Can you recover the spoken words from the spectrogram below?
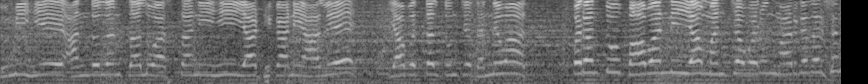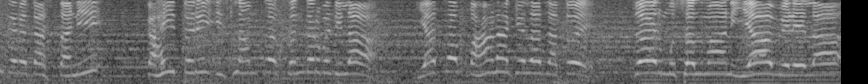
तुम्ही हे आंदोलन चालू असतानाही या ठिकाणी आले याबद्दल तुमचे धन्यवाद. परंतु बाबांनी या मंचावरून मार्गदर्शन करत असताना काहीतरी इस्लामचा संदर्भ दिला याचा बहाणा केला जातोय. जर मुसलमान या वेळेला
